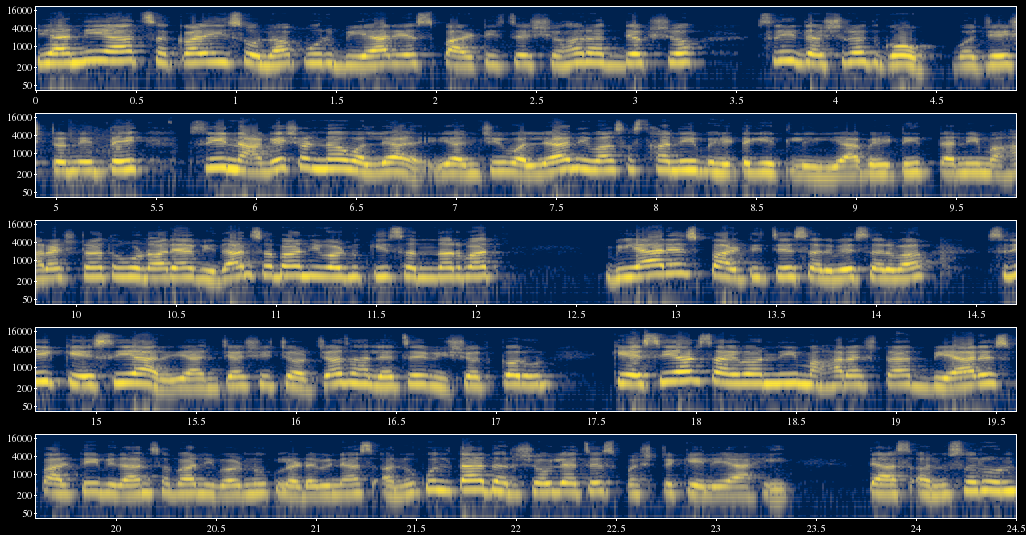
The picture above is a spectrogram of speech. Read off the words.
यांनी आज सकाळी सोलापूर बी आर एस पार्टीचे शहर अध्यक्ष श्री दशरथ गोप व ज्येष्ठ नेते श्री नागेशण्णा वल्याळ यांची वल्याळ निवासस्थानी भेट घेतली. या भेटीत त्यांनी महाराष्ट्रात होणाऱ्या विधानसभा निवडणुकीसंदर्भात बीआरएस पार्टीचे सर्वेसर्वा श्री के सी आर यांच्याशी चर्चा झाल्याचे विशद करून के सी आर साहेबांनी महाराष्ट्रात बीआरएस पार्टी विधानसभा निवडणूक लढविण्यास अनुकूलता दर्शवल्याचे स्पष्ट केले आहे. त्यास अनुसरून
